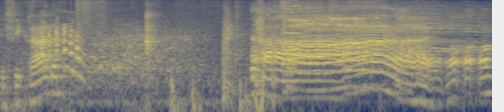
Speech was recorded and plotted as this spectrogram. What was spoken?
enficada. Ah! Ó, ó, ó.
